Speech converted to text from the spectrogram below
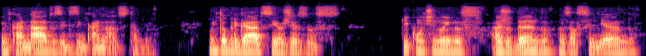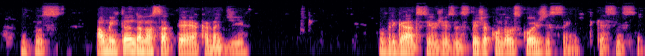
encarnados e desencarnados também. Muito obrigado, Senhor Jesus, que continue nos ajudando, nos auxiliando, nos aumentando a nossa fé a cada dia. Obrigado, Senhor Jesus. Esteja conosco hoje e sempre. Que assim seja.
